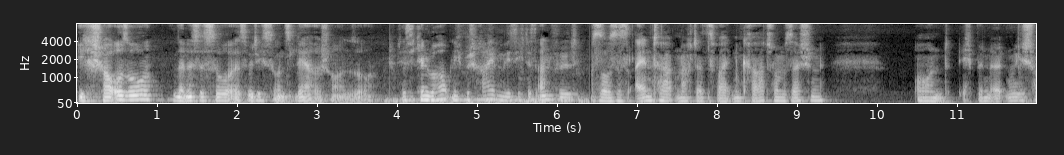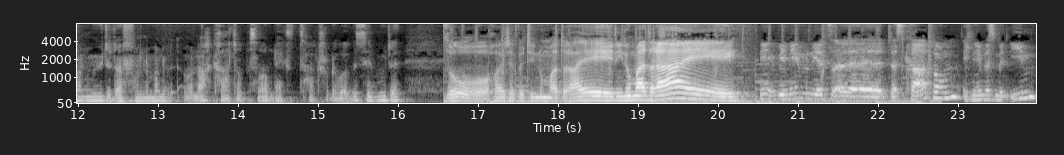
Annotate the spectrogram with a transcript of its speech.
ich schaue so und dann ist es so, als würde ich so ins Leere schauen. So. Das ich kann überhaupt nicht beschreiben, wie sich das anfühlt. So, es ist ein Tag nach der zweiten Kratom-Session. Und ich bin irgendwie schon müde davon. Man nach Kratom ist man am nächsten Tag schon aber ein bisschen müde. So, heute wird die Nummer 3. Die Nummer 3. Nee, wir nehmen jetzt äh, das Kratom. Ich nehme das mit ihm.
